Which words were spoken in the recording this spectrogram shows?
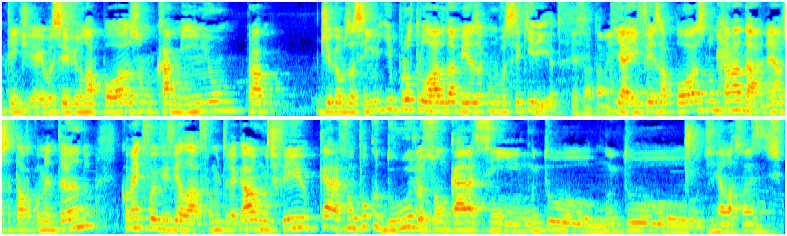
Entendi. Aí você viu na pós um caminho para digamos assim, ir pro outro lado da mesa como você queria. Exatamente. E aí fez a pós no Canadá, né? Você estava comentando. Como é que foi viver lá? Foi muito legal, muito frio? Cara, foi um pouco duro. Eu sou um cara, assim, muito, muito de relações,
